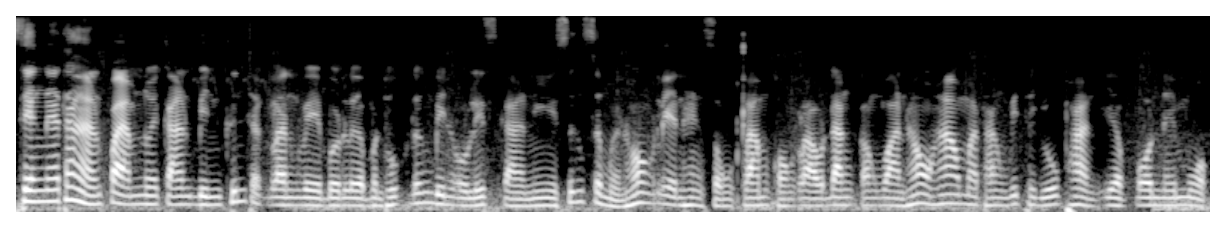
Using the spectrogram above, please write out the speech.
เสียงนายทหารฝ่ายอำนวยการบินขึ้นจากรันเวย์บนเรือบรรทุกเครื่องบินโอลิสกานีซึ่งเสมือนห้องเรียนแห่งสงครามของเราดังกังวานห้าวๆมาทางวิทยุผ่านเอียร์โฟนในหมวก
